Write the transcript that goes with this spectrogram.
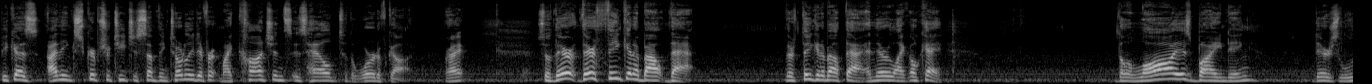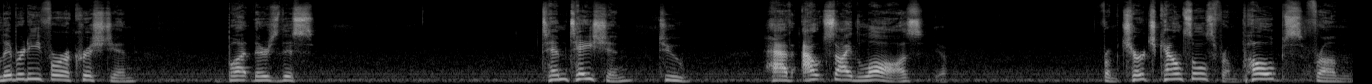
because I think scripture teaches something totally different. My conscience is held to the word of God, right? So they're they're thinking about that. They're thinking about that and they're like, okay, the law is binding. There's liberty for a Christian, but there's this temptation to have outside laws Yep. from church councils, from popes, from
